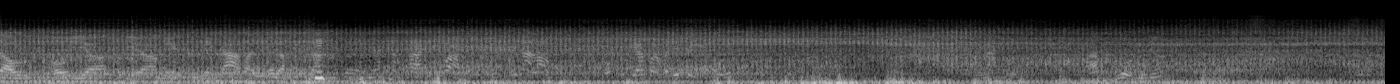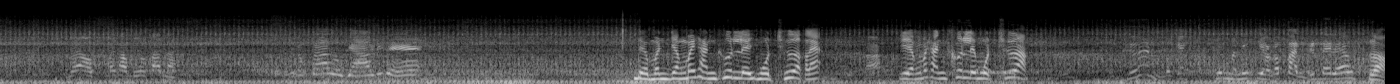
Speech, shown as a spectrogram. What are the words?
เราเอาเอียเอียเมกเมก้าใส่ก็ได้พาดีกว่าไม่น่าเราเยี่ยมมันไม่ได้ติดครับโหลดดูเยอะไม่เอาไม่ทำเรือสั้นนะ ไม่ต้องต้านเรายาวนี่แหละเดี๋ยวมันยังไม่ทันขึ้นเลยหมดเชือกแล้วฮะเดี๋ยวยังไม่ทันขึ้นเลยหมดเชือกขึ้นมันแค่ขึ้นมันนิดเดียวก็ปั่นขึ้นได้แล้วหรอ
